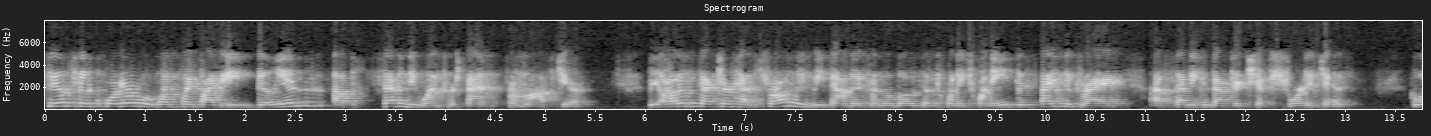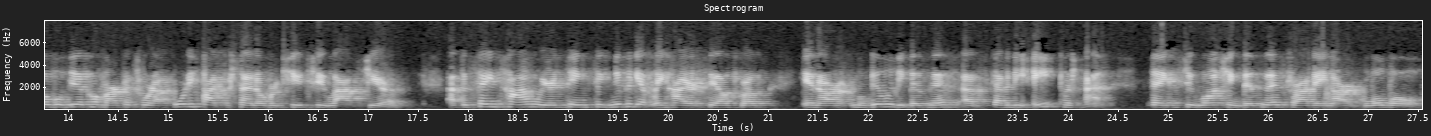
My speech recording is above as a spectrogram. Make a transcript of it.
Sales for the quarter were 1.58 billion, up 71% from last year. The auto sector has strongly rebounded from the lows of 2020, despite the drag of semiconductor chip shortages. Global vehicle markets were up 45% over Q2 last year. At the same time, we are seeing significantly higher sales growth in our mobility business of 78%, thanks to launching business driving our global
